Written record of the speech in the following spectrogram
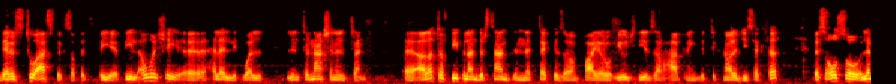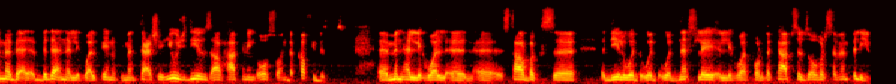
there is two aspects of it. في, الأول شيء هلا اللي هو الانترناشونال ترند Uh, a lot of people understand that tech is on fire or huge deals are happening بالتكنولوجي sector بس also لما بدأنا اللي هو 2018 huge deals are happening also in the coffee business uh, منها اللي هو ستاربكس uh, deal with with with Nestle اللي هو for the capsules over 7 billion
